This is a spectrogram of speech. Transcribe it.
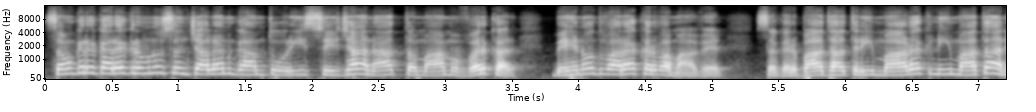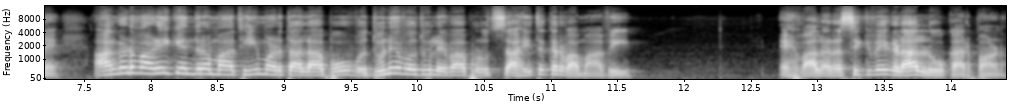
સમગ્ર કાર્યક્રમનું સંચાલન ગામતોરી સેજાના તમામ વર્કર, બહેનો દ્વારા કરવામાં આવેલ. સગર્ભા ધાત્રી બાળકની માતાને આંગણવાડી કેન્દ્રમાંથી મળતા લાભો વધુને વધુ લેવા પ્રોત્સાહિત કરવામાં આવી. અહેવાલ રસિક વેગડા, લોકાર્પણ.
